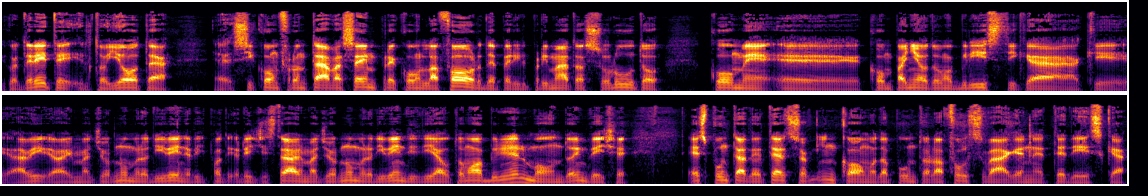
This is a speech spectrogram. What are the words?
Ricorderete, il Toyota eh, si confrontava sempre con la Ford per il primato assoluto come eh, compagnia automobilistica che aveva il maggior numero di vendite, registrava il maggior numero di vendite di automobili nel mondo, invece è spuntato il terzo incomodo, appunto la Volkswagen tedesca.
